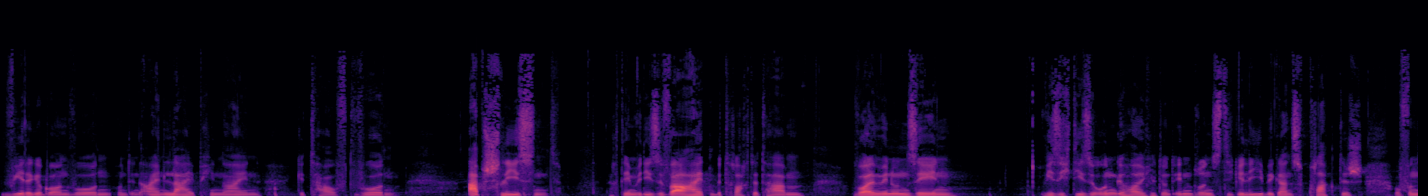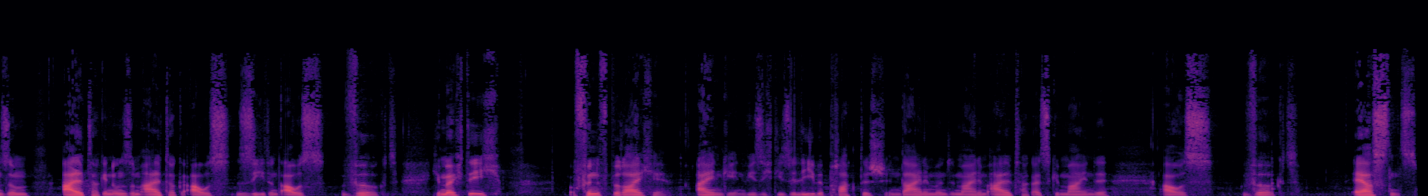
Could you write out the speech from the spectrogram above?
wiedergeboren wurden und in einen Leib hinein getauft wurden. Abschließend, nachdem wir diese Wahrheiten betrachtet haben, wollen wir nun sehen, wie sich diese ungeheuchelte und inbrünstige Liebe ganz praktisch auf unserem Alltag, in unserem Alltag aussieht und auswirkt. Hier möchte ich fünf Bereiche eingehen, wie sich diese Liebe praktisch in deinem und in meinem Alltag als Gemeinde auswirkt. Erstens,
